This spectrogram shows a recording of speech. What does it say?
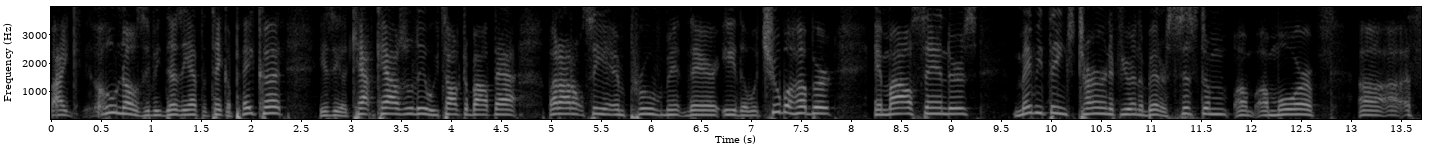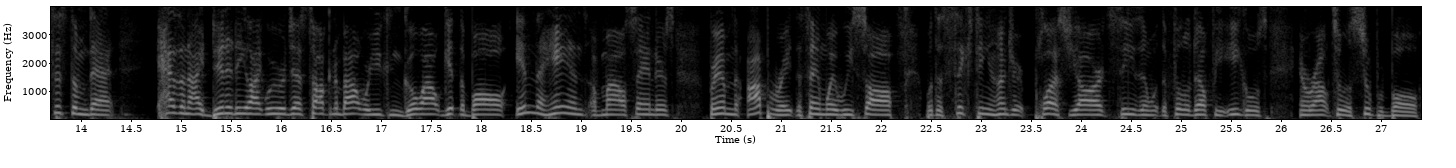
Like, who knows if he does he have to take a pay cut? Is he a cap casualty? We talked about that, but I don't see an improvement there either. With Chuba Hubbard and Miles Sanders, maybe things turn if you're in a better system, a, a more uh, a system that has an identity like we were just talking about, where you can go out get the ball in the hands of Miles Sanders for him to operate the same way we saw with a 1600 plus yard season with the Philadelphia Eagles en route to a Super Bowl.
